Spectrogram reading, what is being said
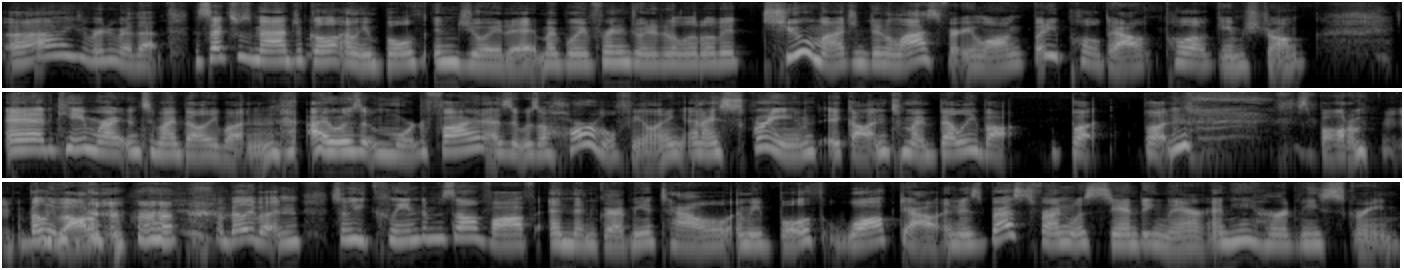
Ah, uh, you already read that. The sex was magical and we both enjoyed it. My boyfriend enjoyed it a little bit too much and didn't last very long, but he pulled out. Pull out game strong. And came right into my belly button. I was mortified as it was a horrible feeling, and I screamed. It got into my belly bo- butt button. His bottom, a belly bottom, a belly button. So he cleaned himself off and then grabbed me a towel, and we both walked out. And his best friend was standing there, and he heard me scream.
